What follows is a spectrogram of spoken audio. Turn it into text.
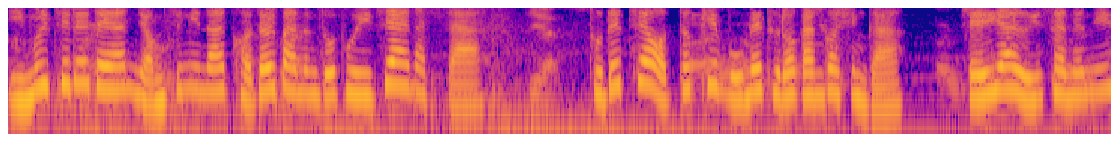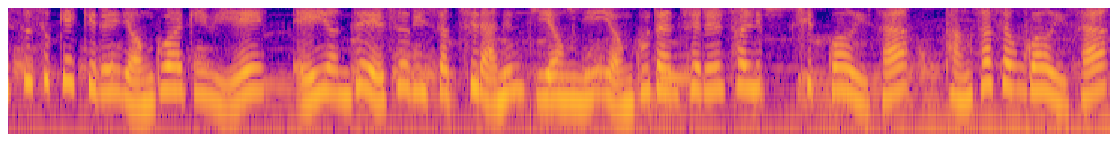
이물질에 대한 염증이나 거절 반응도 보이지 않았다. 도대체 어떻게 몸에 들어간 것인가? 레이아 의사는 이 수수께끼를 연구하기 위해 A&S 리서치라는 비영리 연구단체를 설립 치과 의사, 방사선과 의사,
